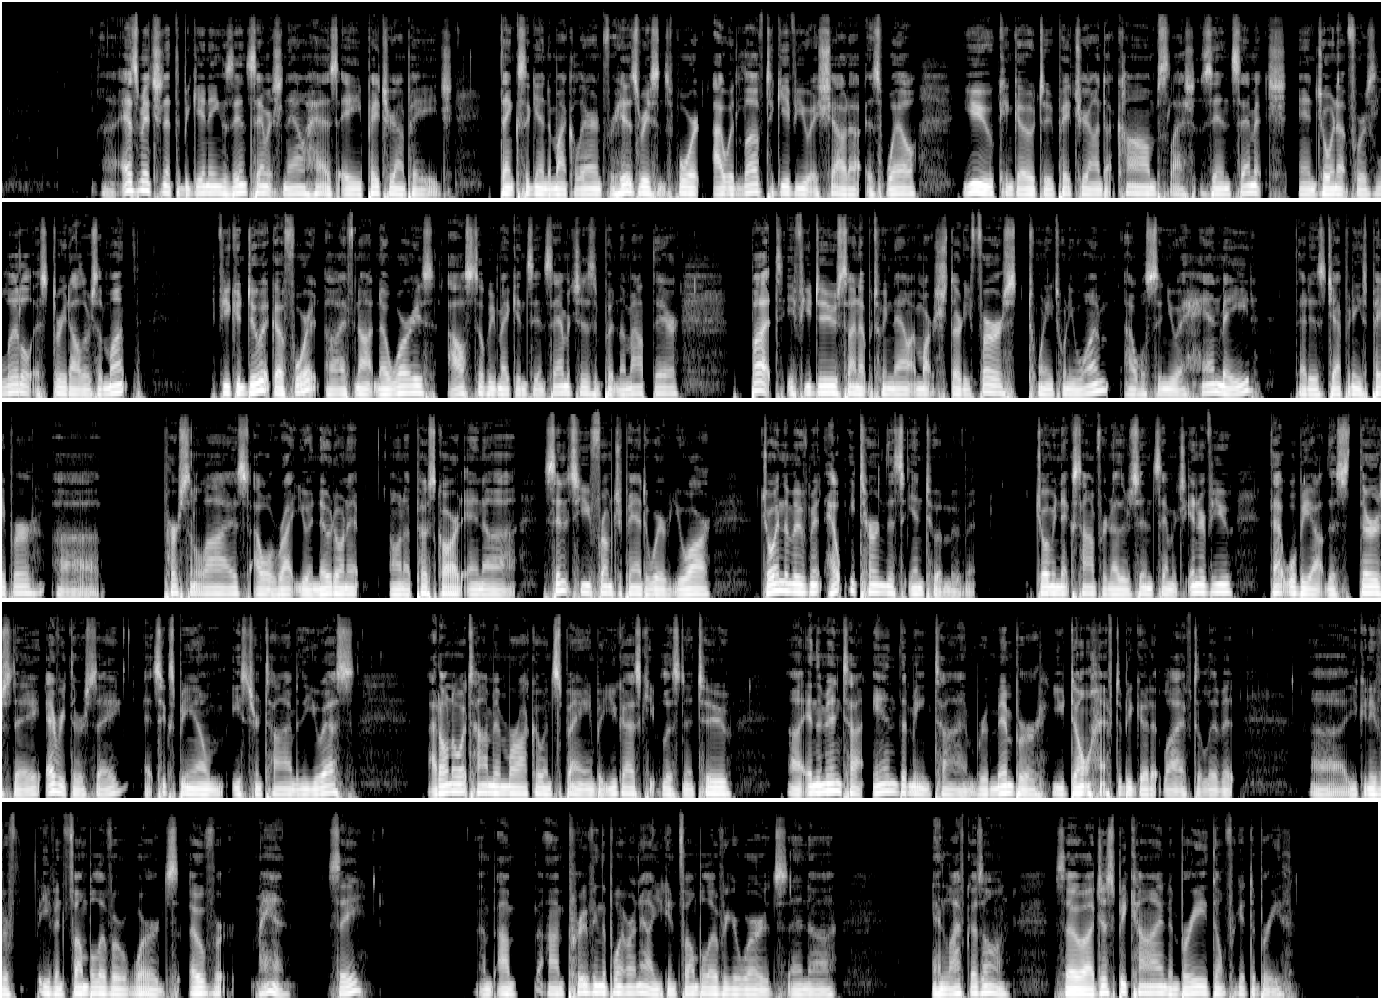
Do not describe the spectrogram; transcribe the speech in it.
Uh, as mentioned at the beginning, Zen Sandwich now has a Patreon page. Thanks again to Michael Aaron for his recent support. I would love to give you a shout out as well. You can go to patreon.com slash zensandwich and join up for as little as $3 a month. If you can do it, go for it. Uh, if not, no worries. I'll still be making Zen sandwiches and putting them out there. But if you do sign up between now and March 31st, 2021, I will send you a handmade, that is Japanese paper, uh, personalized. I will write you a note on it on a postcard and uh, send it to you from Japan to wherever you are. Join the movement. Help me turn this into a movement. Join me next time for another Zen Sandwich interview. That will be out this Thursday, every Thursday at 6 p.m. Eastern Time in the U.S. I don't know what time in Morocco and Spain, but you guys keep listening too. Uh, in the meantime, in the meantime, remember you don't have to be good at life to live it. Uh, you can even even fumble over words. Over man, see, I'm I'm I'm proving the point right now. You can fumble over your words, and uh, and life goes on. So uh, just be kind and breathe. Don't forget to breathe.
